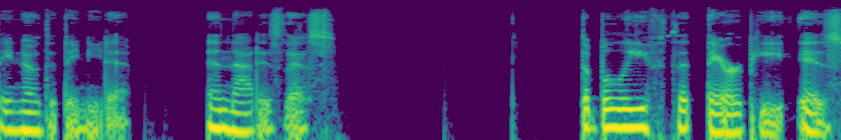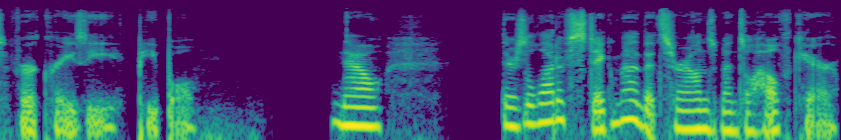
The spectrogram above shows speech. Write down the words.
they know that they need it. And that is this the belief that therapy is for crazy people. Now, there's a lot of stigma that surrounds mental health care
